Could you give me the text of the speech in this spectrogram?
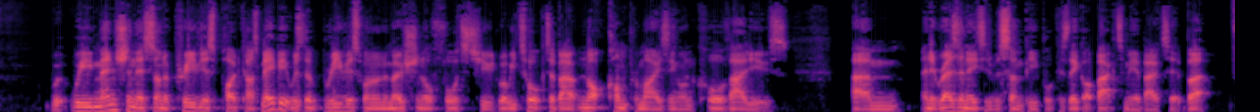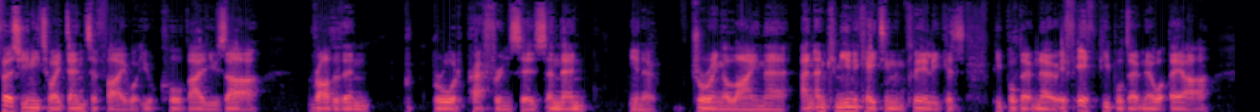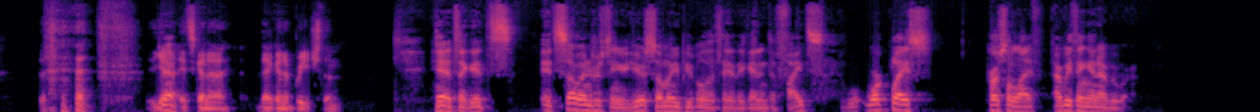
We mentioned this on a previous podcast. Maybe it was the previous one on emotional fortitude, where we talked about not compromising on core values. Um, and it resonated with some people because they got back to me about it. But first, you need to identify what your core values are rather than broad preferences. And then, you know, drawing a line there and, and communicating them clearly because people don't know if if people don't know what they are yeah, yeah, it's gonna they're gonna breach them yeah it's like it's it's so interesting you hear so many people that say they get into fights workplace personal life everything and everywhere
